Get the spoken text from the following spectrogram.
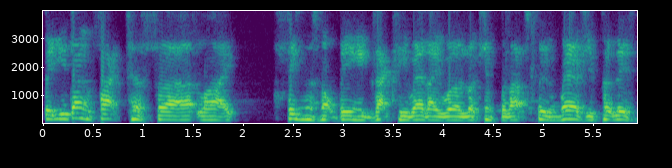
But you don't factor for like things not being exactly where they were looking for that spoon. Where have you put this?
